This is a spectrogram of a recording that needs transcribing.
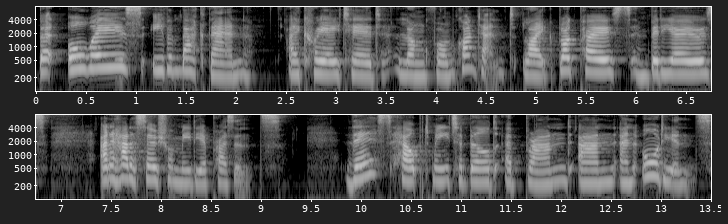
But always, even back then, I created long form content like blog posts and videos, and I had a social media presence. This helped me to build a brand and an audience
